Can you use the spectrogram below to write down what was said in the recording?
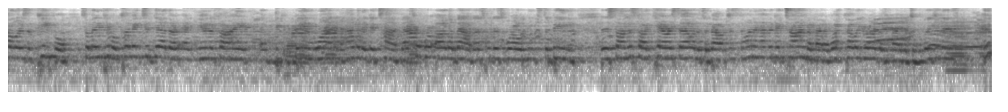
colors of people, so many people coming together and unifying and being one and having a good time. That's what we're all about. That's what this world needs to be. This song is called Carousel, and it's about just going to have a good time, no matter what color you are, doesn't matter what your religion is. Who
